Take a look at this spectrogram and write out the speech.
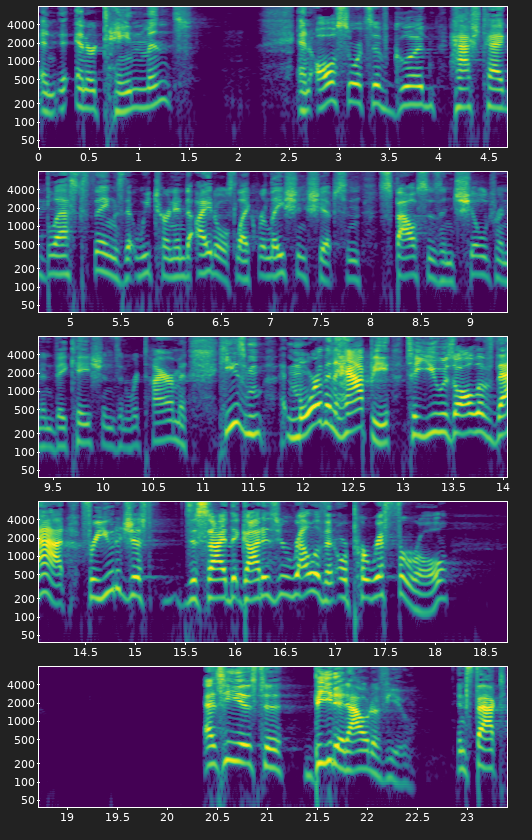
and entertainment and all sorts of good hashtag blessed things that we turn into idols, like relationships and spouses and children and vacations and retirement. He's m- more than happy to use all of that for you to just decide that God is irrelevant or peripheral as he is to beat it out of you. In fact,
